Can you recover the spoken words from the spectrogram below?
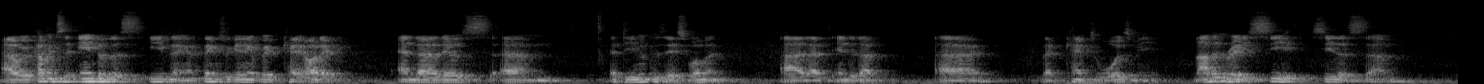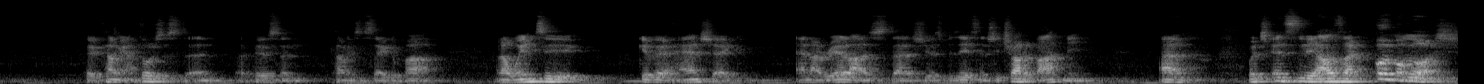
Uh, we were coming to the end of this evening, and things were getting a bit chaotic, and uh, there was um, a demon possessed woman uh, that ended up uh, that came towards me and I didn't really see see this um, her coming. I thought it was just a, a person coming to say goodbye. And I went to give her a handshake, and I realized that she was possessed, and she tried to bite me. Um, which instantly I was like, oh my gosh,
